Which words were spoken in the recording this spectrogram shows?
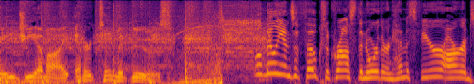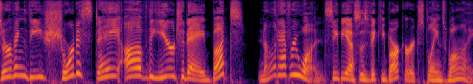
KGMI Entertainment News. Well, millions of folks across the Northern Hemisphere are observing the shortest day of the year today, but not everyone. CBS's Vicki Barker explains why.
